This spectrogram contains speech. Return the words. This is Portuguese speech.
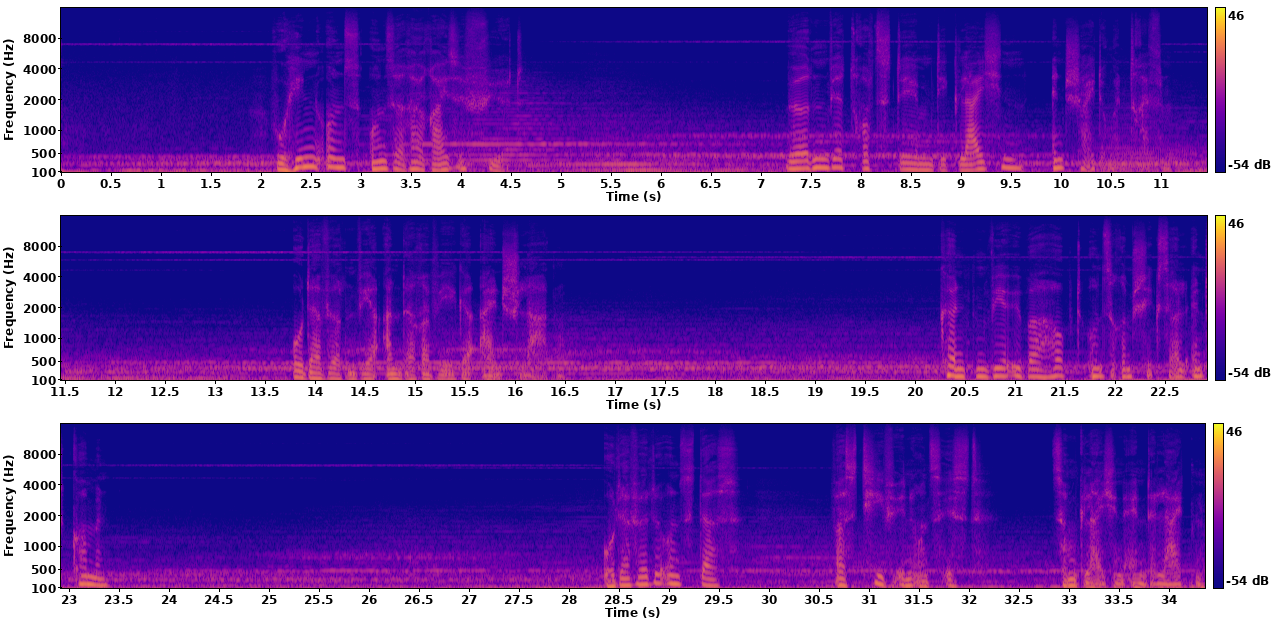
wohin uns unsere Reise führt, würden wir trotzdem die gleichen Entscheidungen treffen? Oder würden wir andere Wege einschlagen? Könnten wir überhaupt unserem Schicksal entkommen? Oder würde uns das, was tief in uns ist, zum gleichen Ende leiten?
